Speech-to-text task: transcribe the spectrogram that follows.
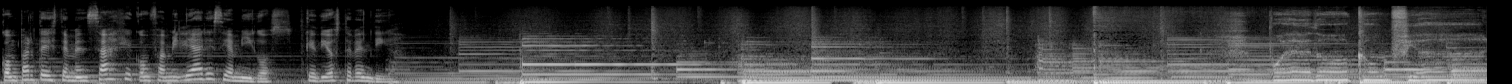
Comparte este mensaje con familiares y amigos. Que Dios te bendiga. Puedo confiar en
